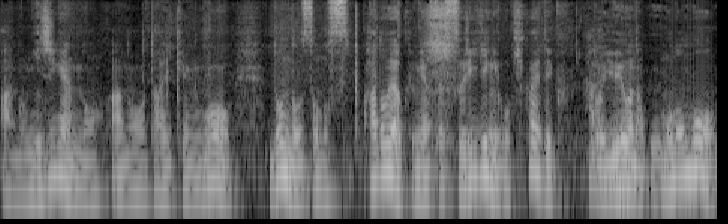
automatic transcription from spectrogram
あ、あの二次元のあの体験をどんどんそのスハードウェアを組み合わせて 3D に置き換えていくというようなものも、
